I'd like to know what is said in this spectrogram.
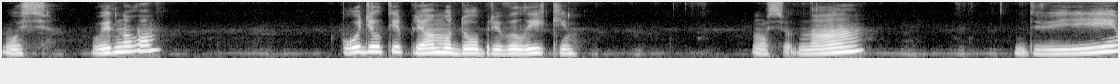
Ось, видно вам? Поділки прямо добрі, великі. Ось одна, дві.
